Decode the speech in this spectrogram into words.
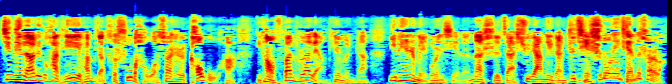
今天聊这个话题，反正比较特殊吧，我算是考古哈。你看，我翻出来两篇文章，一篇是美国人写的，那是在叙利亚内战之前十多年前的事儿了；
